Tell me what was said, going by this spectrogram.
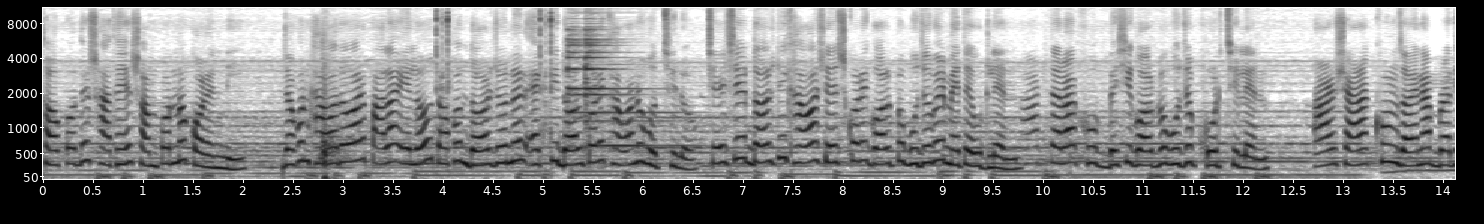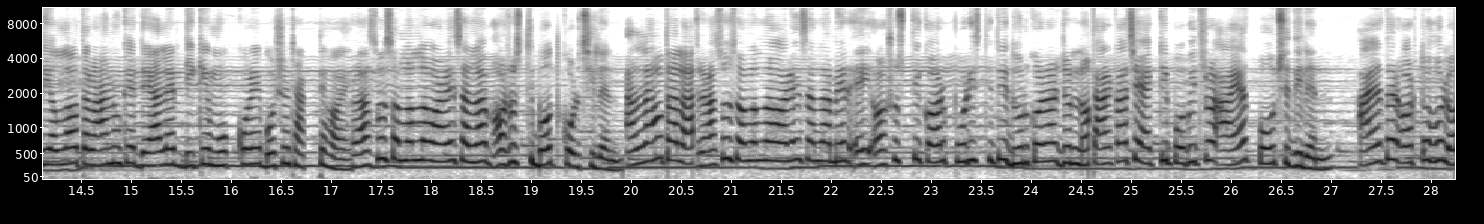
শকদের সাথে সম্পন্ন করেননি। যখন খাওয়া দাওয়ার পালা এলো, তখন দশজনের একটি দল করে খাওয়ানো হচ্ছিল। শেষের দলটি খাওয়া শেষ করে গল্প গুজবে মেতে উঠলেন। আর তারা খুব বেশি গল্প গুজব করছিলেন। আর সারাক্ষণ জয়নাব রাদি আল্লাহ তালাহুকে দেয়ালের দিকে মুখ করে বসে থাকতে হয়। রাসুল সাল্লাহ আলাই সাল্লাম অস্বস্তি বোধ করছিলেন। আল্লাহ তালা রাসুল সাল্লাহ আলাই সাল্লামের এই অস্বস্তিকর পরিস্থিতি দূর করার জন্য তার কাছে একটি পবিত্র আয়াত পৌঁছে দিলেন। আয়াতের অর্থ হলো,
